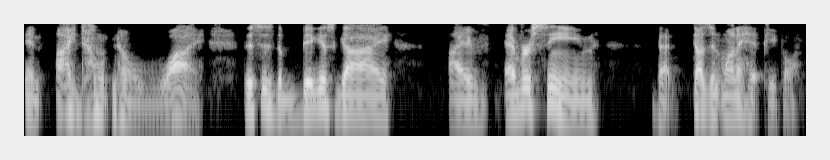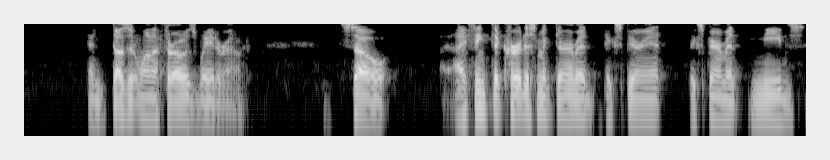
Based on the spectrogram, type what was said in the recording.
And I don't know why. This is the biggest guy I've ever seen that doesn't want to hit people and doesn't want to throw his weight around. So I think the Kurtis MacDermid experiment experiment needs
